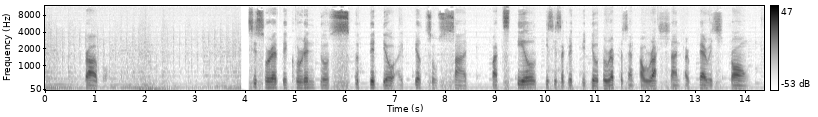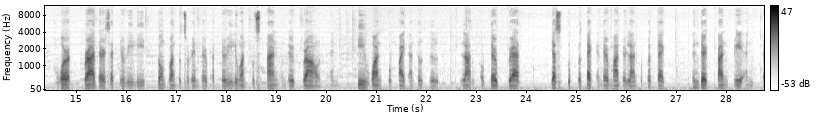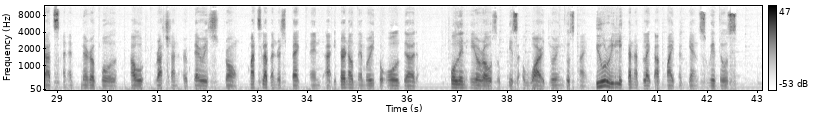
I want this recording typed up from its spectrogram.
Bravo. This is already horrendous video. I felt so sad. But still, this is a great video to represent how Russian are very strong work brothers that they really don't want to surrender, but they really want to stand on their ground and they want to fight until the last of their breath just to protect in their motherland, to protect in their country. And that's an admirable how Russian are very strong. Much love and respect and uh, eternal memory to all the fallen heroes of this war during those times. You really cannot like a fight against with those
